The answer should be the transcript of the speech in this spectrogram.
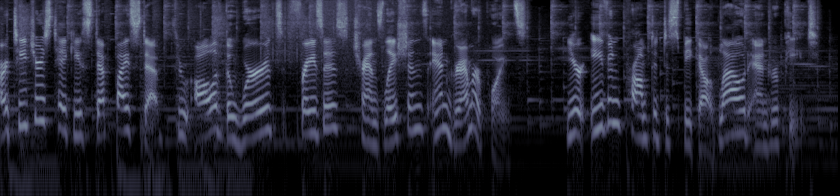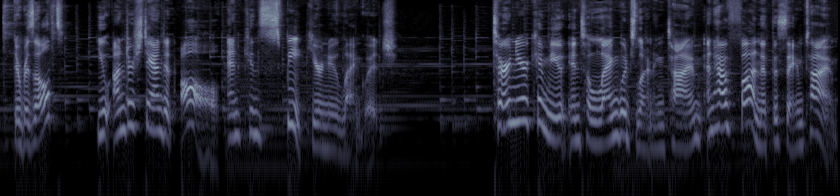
Our teachers take you step by step through all of the words, phrases, translations, and grammar points. You're even prompted to speak out loud and repeat. The result? You understand it all and can speak your new language. Turn your commute into language learning time and have fun at the same time.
